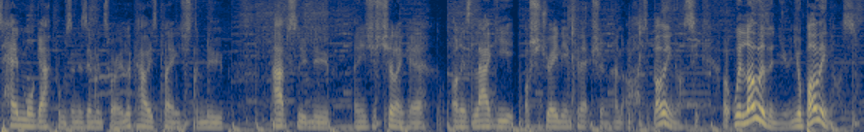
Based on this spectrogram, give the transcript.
10 more gapples in his inventory. Look how he's playing. He's just a noob. Absolute noob. And he's just chilling here on his laggy Australian connection. And oh, he's bowing us. He, uh, we're lower than you, and you're bowing us.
